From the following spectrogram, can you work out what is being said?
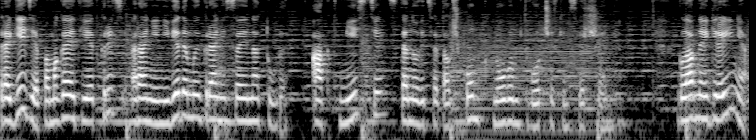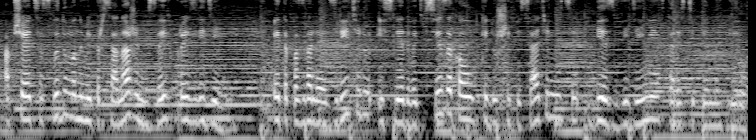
Трагедия помогает ей открыть ранее неведомые грани своей натуры. Акт мести становится толчком к новым творческим свершениям. Главная героиня общается с выдуманными персонажами своих произведений. Это позволяет зрителю исследовать все закоулки души писательницы без введения второстепенных героев.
